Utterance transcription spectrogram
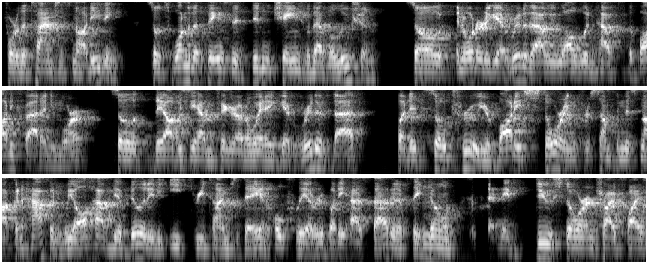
for the times it's not eating. So it's one of the things that didn't change with evolution. So in order to get rid of that, we all wouldn't have the body fat anymore. So they obviously haven't figured out a way to get rid of that. But it's so true. Your body's storing for something that's not going to happen. We all have the ability to eat three times a day, and hopefully everybody has that. And if they mm-hmm. don't, then they do store and try to find,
